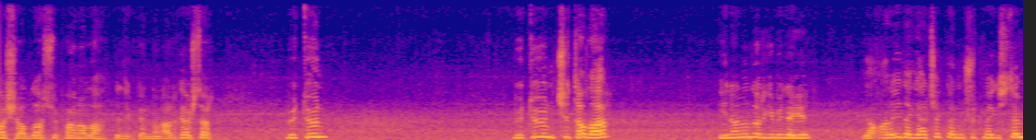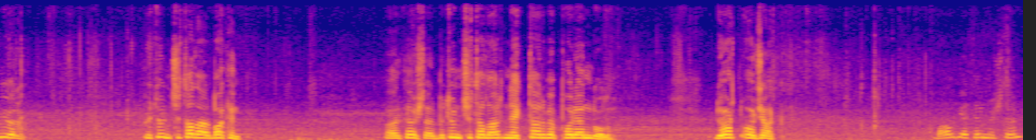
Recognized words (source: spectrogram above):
Maşallah, sübhanallah dediklerinden. Arkadaşlar bütün bütün çıtalar inanılır gibi değil. Ya arayı da gerçekten üşütmek istemiyorum. Bütün çıtalar bakın. Arkadaşlar bütün çıtalar nektar ve polen dolu. 4 Ocak. Bal getirmiştim.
